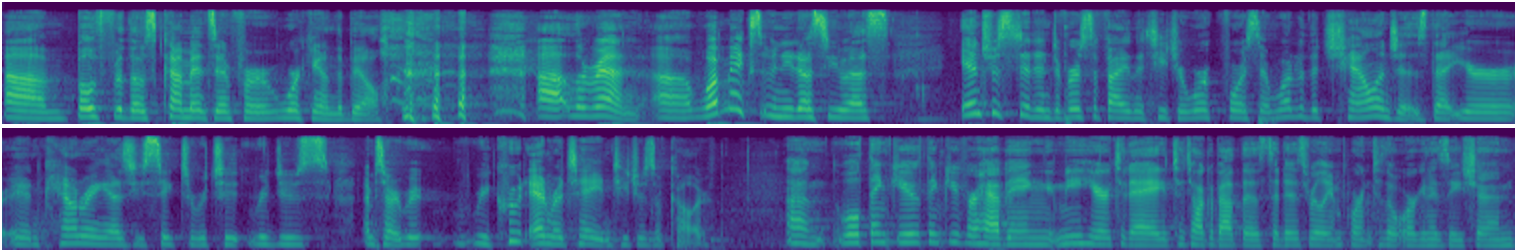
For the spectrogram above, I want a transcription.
um, both for those comments and for working on the bill. uh, Loren, uh, what makes Unidos US interested in diversifying the teacher workforce, and what are the challenges that you're encountering as you seek to reduce, I'm sorry, re- recruit and retain teachers of color? Um, Well, thank you. Thank you for having me here today to talk about this. It is really important to the organization.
